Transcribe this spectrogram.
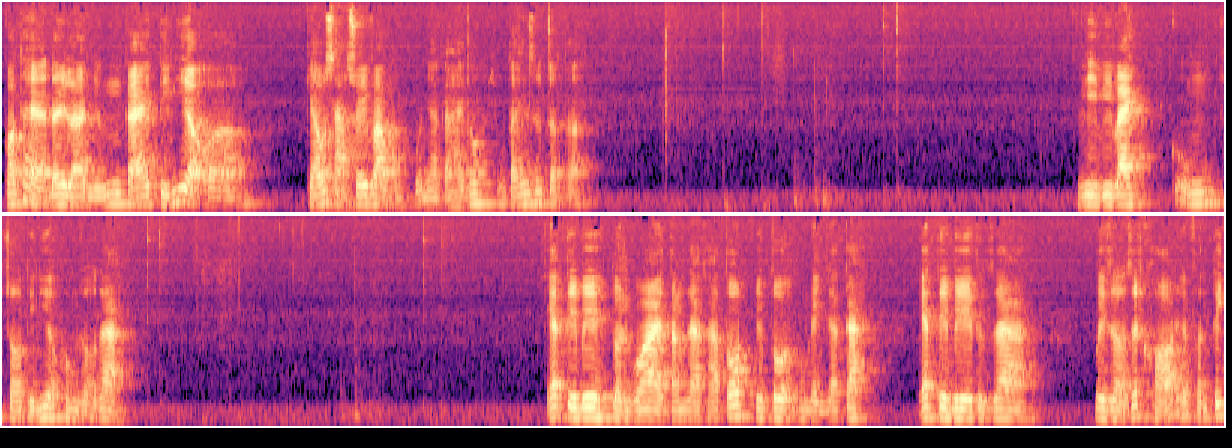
Có thể đây là những cái tín hiệu ờ, kéo xả xoay vòng của nhà cái thôi. Chúng ta hết sức cẩn thận. VPBank cũng cho tín hiệu không rõ ràng. STB tuần qua tăng giá khá tốt, nhưng tôi cũng không đánh giá cao. STB thực ra bây giờ rất khó để phân tích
